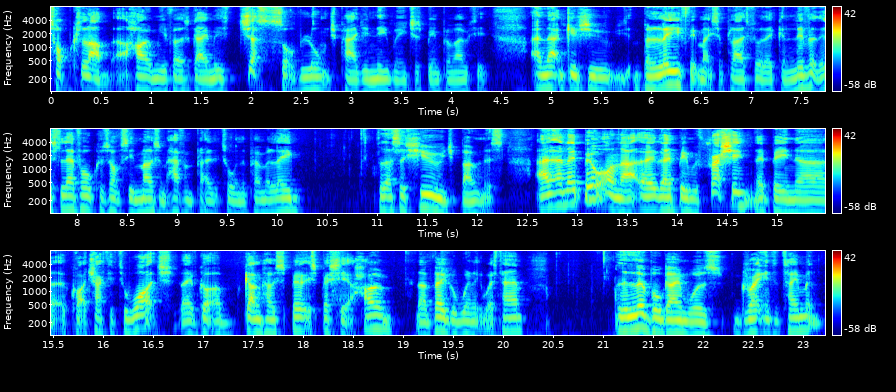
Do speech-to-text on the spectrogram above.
top club at home. In your first game is just a sort of launch pad you need when you've just been promoted, and that gives you belief. It makes the players feel they can live at this level because obviously most of them haven't played at all in the Premier League. So that's a huge bonus. And, and they built on that. They, have been refreshing. They've been uh, quite attractive to watch. They've got a gung ho spirit, especially at home. They're a very good win at West Ham. The Liverpool game was great entertainment.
